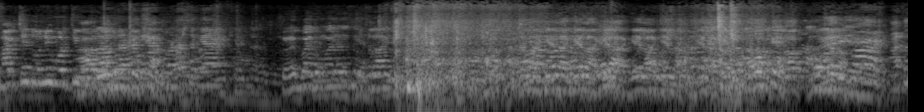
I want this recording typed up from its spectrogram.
मागचे दोन्ही वरती सांग. गेला गेला गेला गेला गेला गेला ओके. आता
